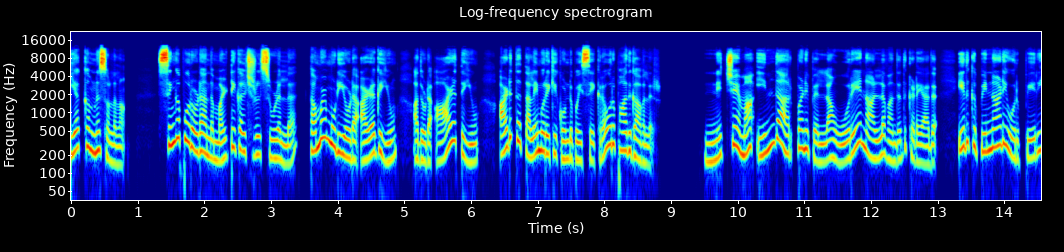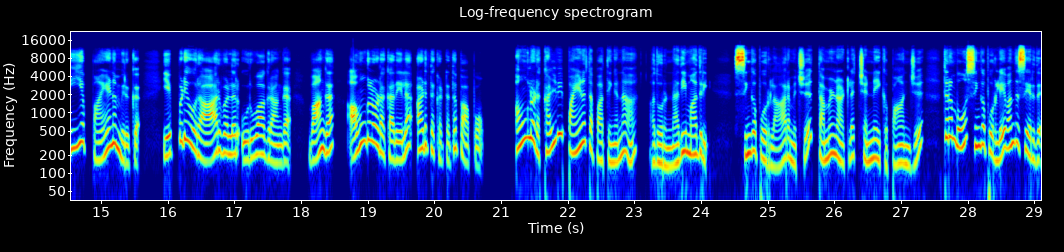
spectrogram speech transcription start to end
இயக்கம்னு சொல்லலாம். சிங்கப்பூரோட அந்த மல்டிகல்ச்சுரல் சூழல்ல தமிழ் மொழியோட அழகையும் அதோட ஆழத்தையும் அடுத்த தலைமுறைக்கு கொண்டு போய் சேர்க்கிற ஒரு பாதுகாவலர். நிச்சயமா இந்த அர்ப்பணிப்பெல்லாம் ஒரே நாள்ல வந்தது கிடையாது. இதுக்கு பின்னாடி ஒரு பெரிய பயணம் இருக்கு. எப்படி ஒரு ஆர்வலர் உருவாகுறாங்க? வாங்க அவங்களோட கதையில அடுத்த கட்டத்தை பாப்போம். அவங்களோட கல்வி பயணத்தை பாத்தீங்கன்னா அது ஒரு நதி மாதிரி. சிங்கப்பூர்ல ஆரம்பிச்சு தமிழ்நாட்டுல சென்னைக்கு பாஞ்சு திரும்பவும் சிங்கப்பூர்லயே வந்து சேருது.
